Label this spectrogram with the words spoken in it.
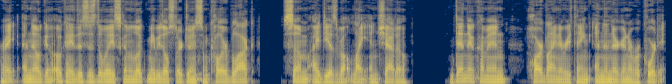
right? And they'll go, okay, this is the way it's going to look. Maybe they'll start doing some color block, some ideas about light and shadow. Then they'll come in, hardline everything, and then they're going to record it.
